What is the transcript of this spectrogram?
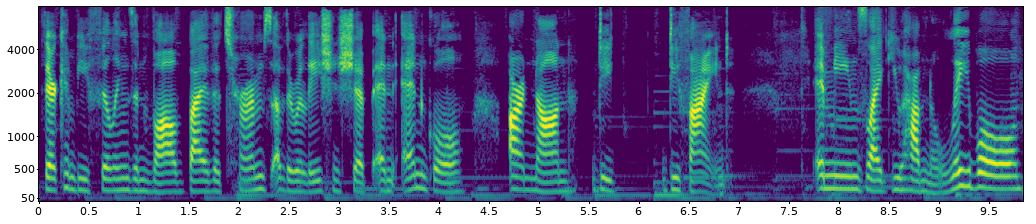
There can be feelings involved by the terms of the relationship, and end goal are non defined. It means like you have no label,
